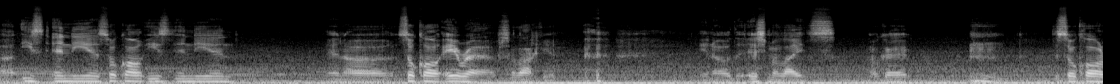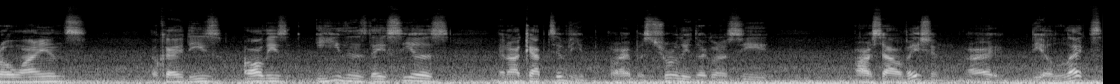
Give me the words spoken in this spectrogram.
Uh, East Indian, so-called East Indian, and uh, so-called Arab, Salakia. you know, the Ishmaelites, okay? the so-called Hawaiians, okay? These, all these heathens, they see us in our captivity, all right? But surely they're going to see our salvation, all right? The elect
